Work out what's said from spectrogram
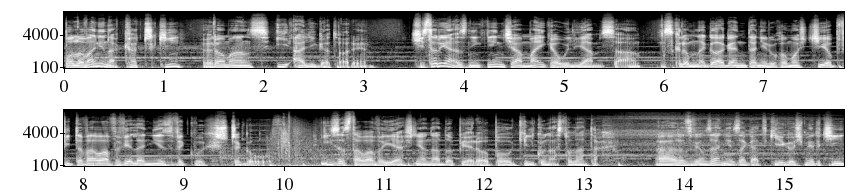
Polowanie na kaczki, romans i aligatory. Historia zniknięcia Mike'a Williamsa, skromnego agenta nieruchomości, obfitowała w wiele niezwykłych szczegółów i została wyjaśniona dopiero po kilkunastu latach. A rozwiązanie zagadki jego śmierci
